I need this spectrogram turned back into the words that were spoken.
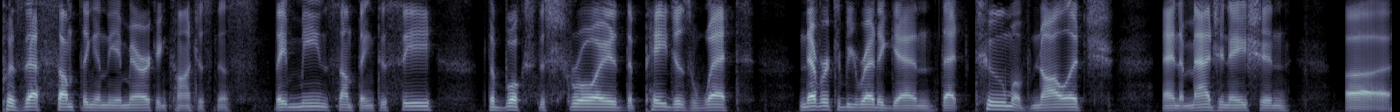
possess something in the American consciousness. They mean something. To see the books destroyed, the pages wet, never to be read again. That tomb of knowledge and imagination, uh,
